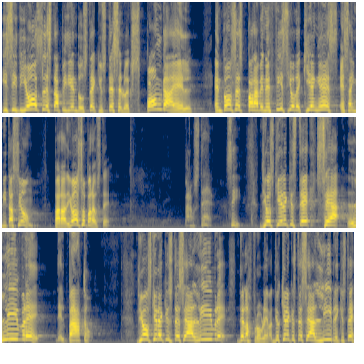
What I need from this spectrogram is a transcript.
Y si Dios le está pidiendo a usted que usted se lo exponga a Él, entonces para beneficio de quién es esa invitación? ¿Para Dios o para usted? Para usted, sí. Dios quiere que usted sea libre del pato. Dios quiere que usted sea libre de los problemas. Dios quiere que usted sea libre, que usted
